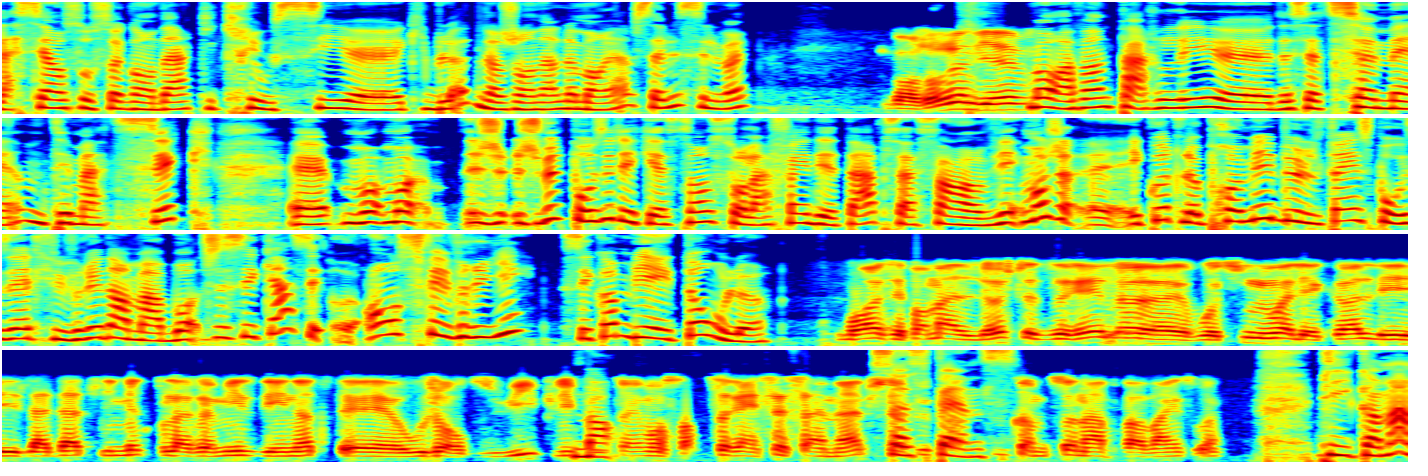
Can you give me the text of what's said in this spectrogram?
la science au secondaire, qui crée aussi, euh, qui blogue dans le Journal de Montréal. Salut, Sylvain. Bonjour Geneviève. Bon, avant de parler euh, de cette semaine thématique, euh, moi, moi je, je veux te poser des questions sur la fin d'étape, ça s'en vient. Moi, je, euh, écoute, le premier bulletin supposé être livré dans ma boîte. Je sais quand, c'est 11 février? C'est comme bientôt, là. Ouais, c'est pas mal là. Je te dirais, là, vois-tu, nous, à l'école, les- la date limite pour la remise des notes, c'était aujourd'hui, puis les Bon. bulletins vont sortir incessamment. Puis Suspense. comme ça dans la province, ouais. Puis comment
